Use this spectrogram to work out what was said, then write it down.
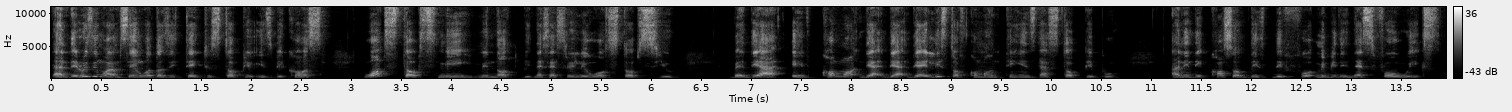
And the reason why I'm saying what does it take to stop you is because what stops me may not be necessarily what stops you. But there are a common there, there, there are a list of common things that stop people. And in the course of this, the four, maybe the next four weeks,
